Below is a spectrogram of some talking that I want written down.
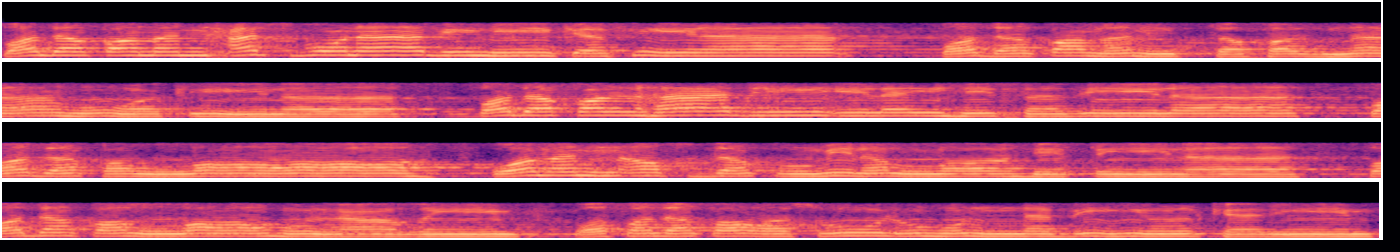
صدق من حسبنا به كفيلا. صدق من اتخذناه وكيلا. صدق الهادي إليه سبيلا. صدق الله ومن أصدق من الله قيلا. صدق الله العظيم. وصدق رسوله النبي الكريم.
